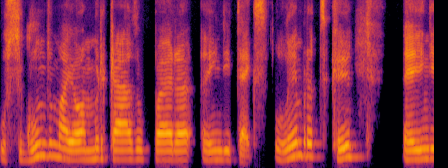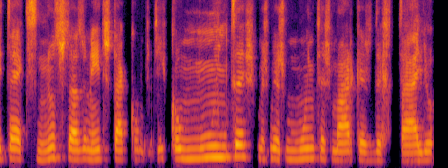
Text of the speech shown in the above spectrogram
o segundo maior mercado para a Inditex. Lembra-te que a Inditex nos Estados Unidos está a competir com muitas, mas mesmo muitas marcas de retalho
